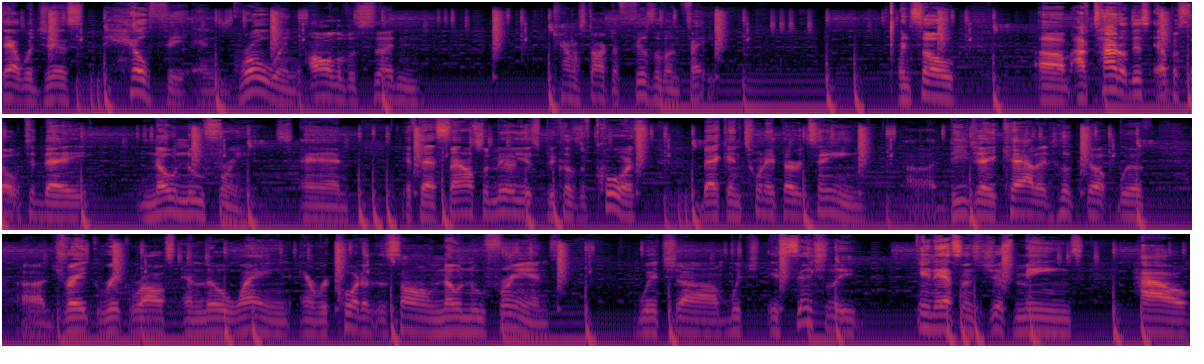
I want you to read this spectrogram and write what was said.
that were just healthy and growing, all of a sudden kind of start to fizzle and fade. And so um, I've titled this episode today, No New Friends. And if that sounds familiar, it's because, of course, back in 2013, uh, DJ Khaled hooked up with uh, Drake, Rick Ross, and Lil Wayne and recorded the song No New Friends, which, um, which essentially, in essence, just means how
